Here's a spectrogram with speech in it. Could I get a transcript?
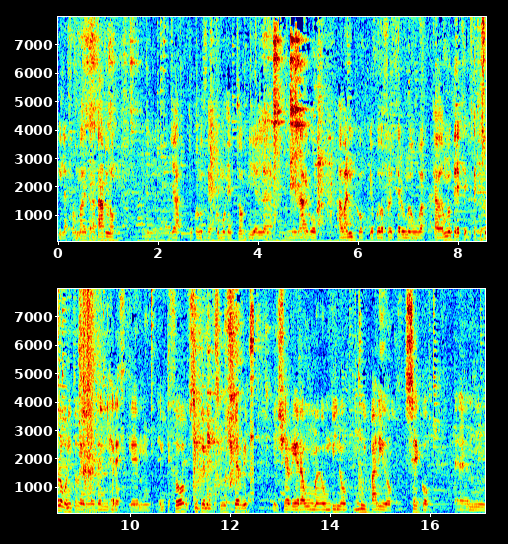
y la forma de tratarlos. Eh, ya tú conoces cómo es esto y el, eh, el largo abanico que puede ofrecer una uva. Cada uno te- es, que, es que eso es lo bonito del, del Jerez, que mm, empezó simplemente siendo sherry y el sherry era un, eh, un vino muy pálido, seco. em,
